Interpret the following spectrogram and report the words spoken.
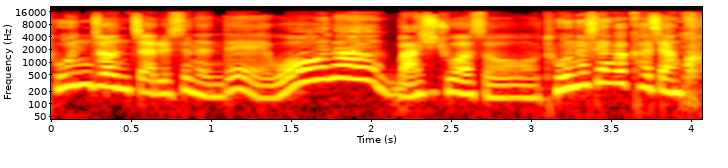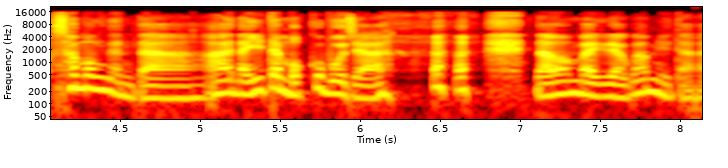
돈전자를 쓰는데 워낙 맛이 좋아서 돈을 생각하지 않고 사 먹는다. 아, 나 일단 먹고 보자. 나온 말이라고 합니다.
